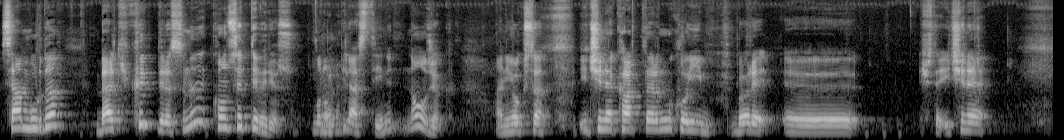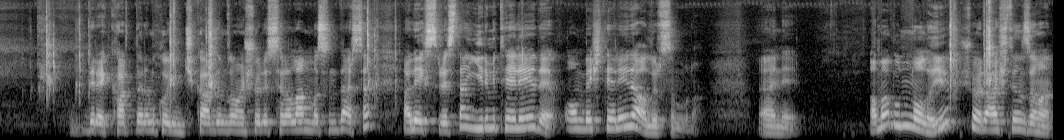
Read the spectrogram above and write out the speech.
sen burada belki 40 lirasını konsepte veriyorsun. Bunun Öyle. plastiğini ne olacak? Hani yoksa içine kartlarını koyayım böyle e, işte içine direkt kartlarımı koyayım çıkardığım zaman şöyle sıralanmasın dersen AliExpress'ten 20 TL'ye de 15 TL'ye de alırsın bunu. Yani ama bunun olayı şöyle açtığın zaman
